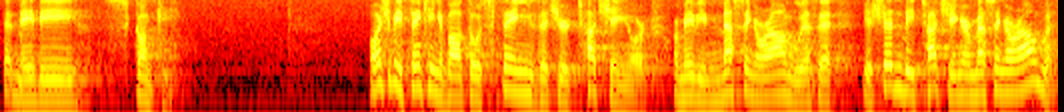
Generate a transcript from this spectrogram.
that may be skunky. I want you to be thinking about those things that you're touching or, or maybe messing around with that you shouldn't be touching or messing around with.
